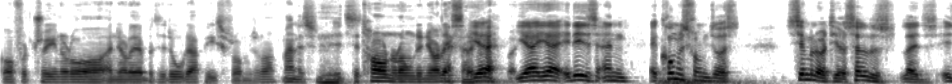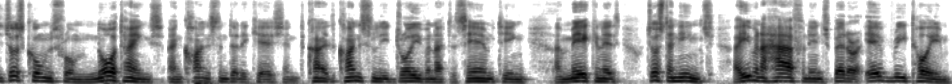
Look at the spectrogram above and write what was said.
going for three in a row, and you're able to do that piece from, you know? Man, it's, Mm. it's The turnaround in your life. like, yeah, yeah, yeah, it is, and it comes from just similar to yourselves, lads. It just comes from no thanks and constant dedication, con- constantly driving at the same thing and making it just an inch, or even a half an inch better every time.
